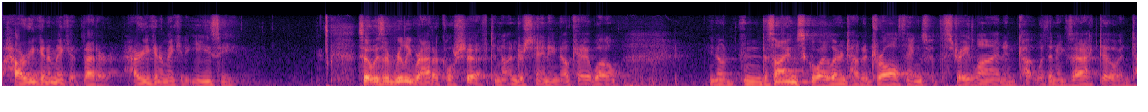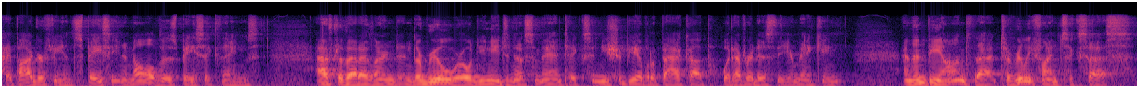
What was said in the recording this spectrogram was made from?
how are you going to make it better? How are you going to make it easy? So it was a really radical shift in understanding, okay, well, you know, in design school, I learned how to draw things with a straight line and cut with an X-Acto and typography and spacing and all of those basic things. After that, I learned in the real world, you need to know semantics and you should be able to back up whatever it is that you're making. And then beyond that, to really find success,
